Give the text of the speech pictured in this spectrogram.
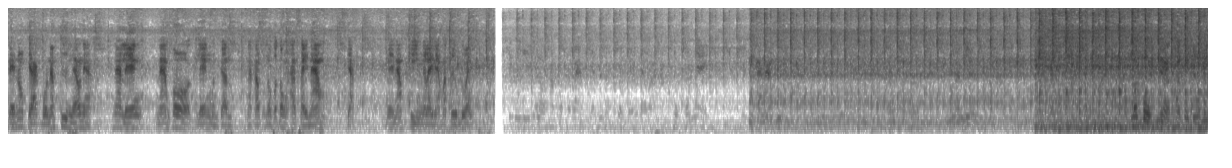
แต่นอกจากบ่อน้ำตื้นแล้วเนี่ย หน้าแล้งน้ำก็แล้งเหมือนกันนะครับ เราก็ต้องอาศัยน้ำจากแม่น้ำปิงอะไรเนี่ยมาเติมด้วยระบบเนี่ยอาจจะดูไม่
